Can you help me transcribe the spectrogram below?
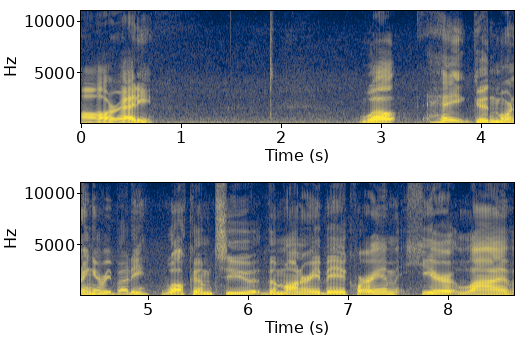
Alrighty. Well, hey, good morning, everybody. Welcome to the Monterey Bay Aquarium here live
